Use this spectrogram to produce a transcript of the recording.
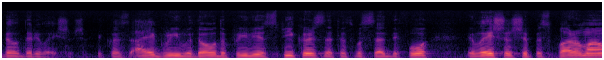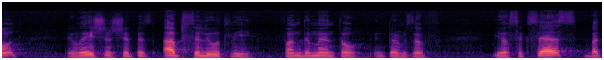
build the relationship because I agree with all the previous speakers that it was said before. Relationship is paramount. Relationship is absolutely fundamental in terms of your success, but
